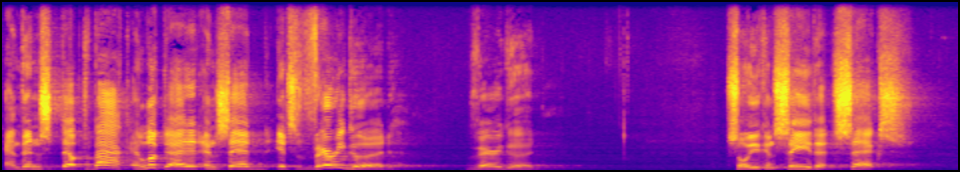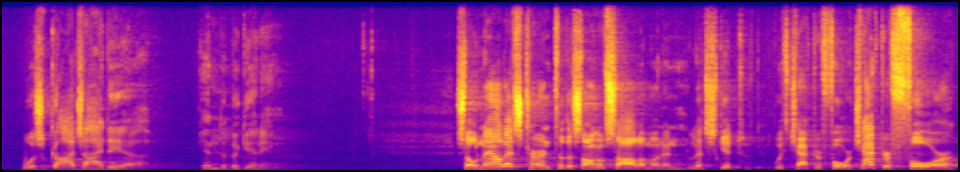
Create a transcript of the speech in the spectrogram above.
and then stepped back and looked at it and said, It's very good, very good. So you can see that sex was God's idea in the beginning. So now let's turn to the Song of Solomon and let's get with chapter 4. Chapter 4,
